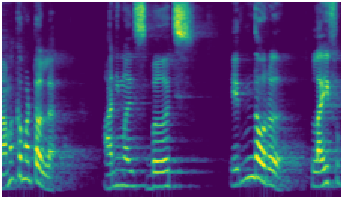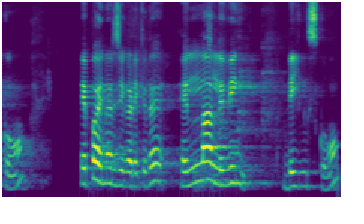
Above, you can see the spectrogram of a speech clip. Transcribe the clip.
நமக்கு மட்டும் இல்லை அனிமல்ஸ் பேர்ட்ஸ் எந்த ஒரு லைஃபுக்கும் எப்போ எனர்ஜி கிடைக்குது? எல்லா லிவிங் பீயிங்ஸ்க்கும்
